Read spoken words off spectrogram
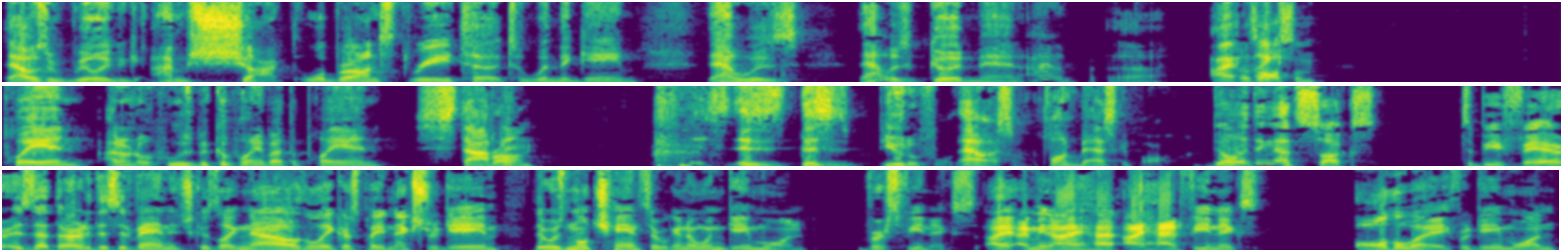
that was a really good i'm shocked lebron's three to to win the game that was that was good man i i That was like, awesome. Play-in. i don't know who's been complaining about the play-in. stop LeBron. it this, this is this is beautiful that was some fun basketball The only thing that sucks, to be fair, is that they're at a disadvantage because like now the Lakers played an extra game. There was no chance they were going to win Game One versus Phoenix. I, I mean, I had I had Phoenix all the way for Game One,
